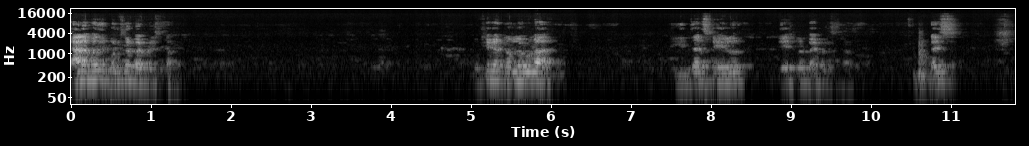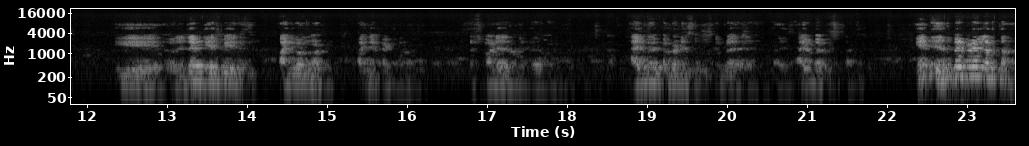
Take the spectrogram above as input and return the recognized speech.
చాలా మంది పొలుసులు భయపడిస్తారు ముఖ్యంగా టోన్లో కూడా ఇద్దరు స్త్రీలు దేశంలో భయపడిస్తారు ప్లస్ ఈ రిటైర్డ్ డిఎస్పీ పాండ్య ఉన్నాడు పాండ్య ఫ్యాక్టరీ లక్ష్మణ్ ఆయన మీద కంప్లైంట్ ఇస్తాను ఆయన భయపడిస్తారు ఏంటి? ఎందుకు భయపడాలి అడుగుతాను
